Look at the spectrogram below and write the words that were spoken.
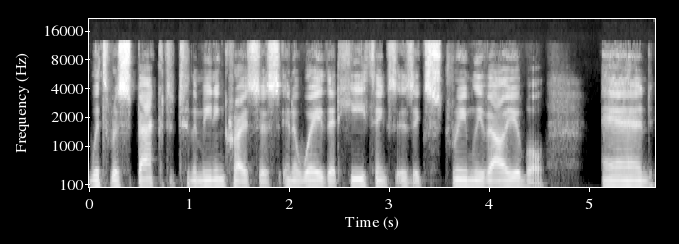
with respect to the meaning crisis in a way that he thinks is extremely valuable. And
